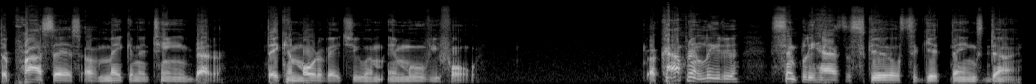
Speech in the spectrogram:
the process of making the team better. They can motivate you and, and move you forward. A competent leader simply has the skills to get things done.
